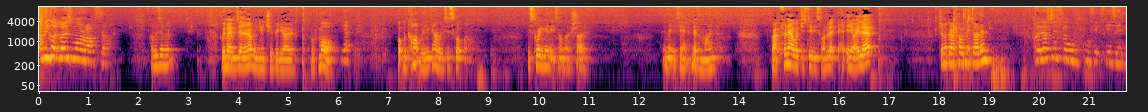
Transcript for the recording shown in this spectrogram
And we got loads more after. Are we doing it? We may be doing another YouTube video with more. Yep. But we can't really, can we? 'Cause it's got... It's green in it, it's not going to show. In it, is it? Never mind. Right, for now we'll just do this one. Look, anyway, look. Do you want to go holding it, darling? I love to feel of it fizzing.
